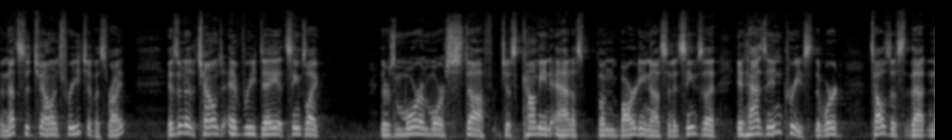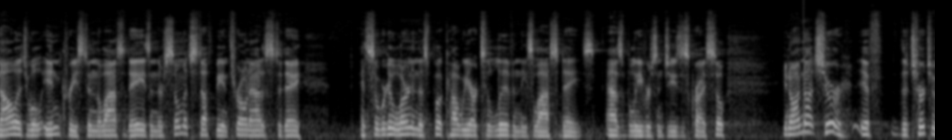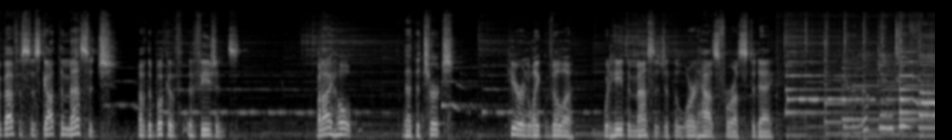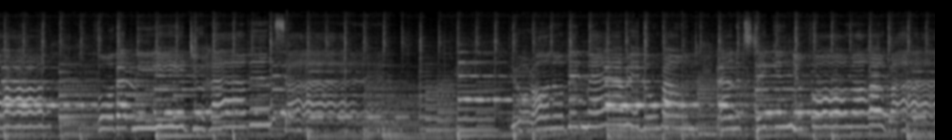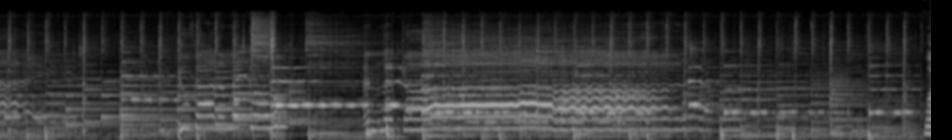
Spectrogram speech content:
And that's the challenge for each of us, right? Isn't it a challenge every day? It seems like there's more and more stuff just coming at us, bombarding us, and it seems that it has increased. The word tells us that knowledge will increase in the last days, and there's so much stuff being thrown at us today. And so we're going to learn in this book how we are to live in these last days as believers in Jesus Christ. So, you know, I'm not sure if the church of Ephesus got the message of the book of Ephesians, but I hope that the church here in Lake Villa would heed the message that the Lord has for us today.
